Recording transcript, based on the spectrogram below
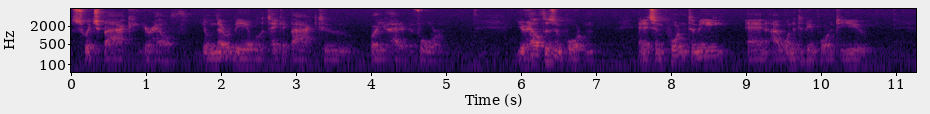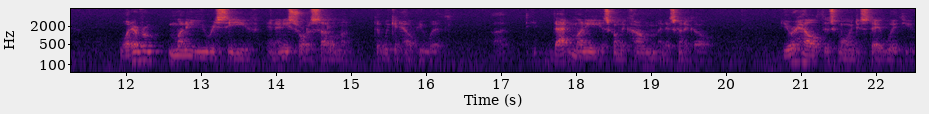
switch back your health. You'll never be able to take it back to where you had it before. Your health is important, and it's important to me, and I want it to be important to you. Whatever money you receive in any sort of settlement that we can help you with, uh, that money is going to come and it's going to go. Your health is going to stay with you.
